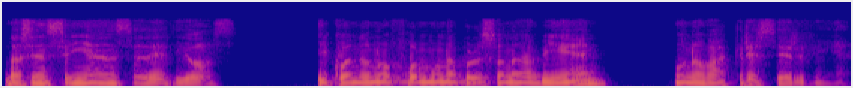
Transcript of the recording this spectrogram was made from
las enseñanzas de Dios. Y cuando uno forma una persona bien, uno va a crecer bien.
